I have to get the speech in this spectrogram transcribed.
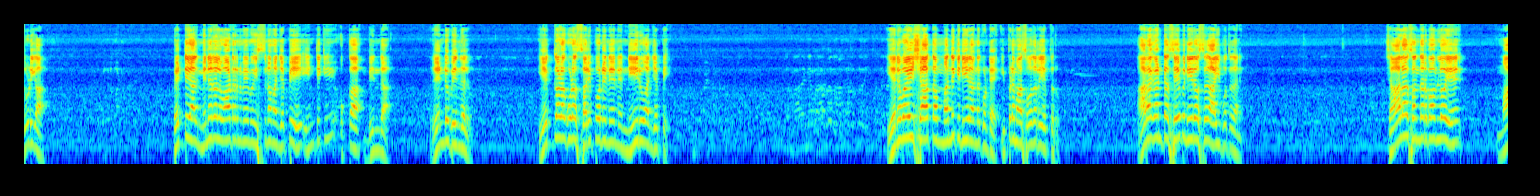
జూడిగా పెట్టి అది మినరల్ వాటర్ని మేము ఇస్తున్నామని చెప్పి ఇంటికి ఒక్క బింద రెండు బిందెలు. ఎక్కడ కూడా సరిపోని నేను నీరు అని చెప్పి. ఎనభై శాతం మందికి నీరు అందకుంటే ఇప్పుడే మా సోదరులు చెప్తారు అరగంట సేపు నీరు వస్తుంది ఆగిపోతుందని. చాలా సందర్భంలో ఏ మా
